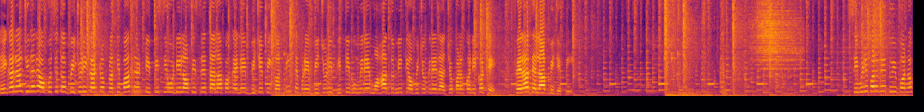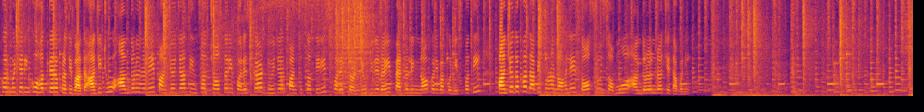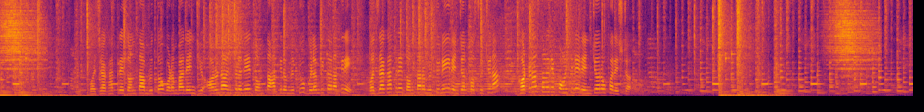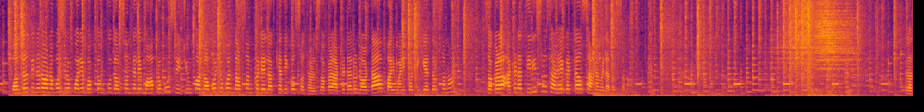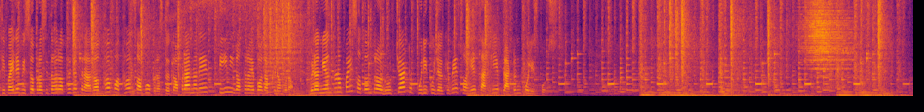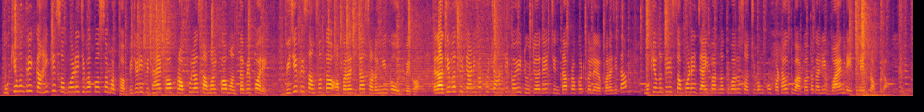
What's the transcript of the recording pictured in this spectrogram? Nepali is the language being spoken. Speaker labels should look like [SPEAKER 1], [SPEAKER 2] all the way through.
[SPEAKER 1] ଢେଙ୍କାନାଳ ଜିଲ୍ଲାରେ ଅଘୋଷିତ ବିଜୁଳି କାଟର ପ୍ରତିବାଦ ଟିପିସି ଓଡିଏଲ୍ ଅଫିସରେ ତାଲା ପକାଇଲେ ବିଜେପି କର୍ମୀ ସେପଟେ ବିଜୁଳି ଭିତ୍ତିଭୂମିରେ ମହାଦୁର୍ନୀତି ଅଭିଯୋଗରେ ରାଜ୍ୟପାଳଙ୍କ ନିକଟରେ ଫେରାଦ ହେଲା ବିଜେପି सिमिलीपले दुई वन कर्मचारी हत्यार प्रतीद आजु आन्दोलनले पाँच हजार तिनश फरेस्ट गार्ड दुई हजार पाँचश तिरि फरस्टर ड्युटी रहि पाट्रोलीङ नक निष्पत्ति पाँच दफा दावी पूरण नहेले रु समूह आन्दोलन र चेतावनी वज्राघाते दन्ता मृत बडम्बाेज अरणा अञ्चलले दा ही र मृत्यु विलम्बित रातिर वज्राघतार मृत्यु नै को सूचना घटनास्थलले पहुँचलेञ्जर र फरेष्टर पन्ध्र दिन र अनवसर को दर्शन देले महाप्रभु श्रीजीको नवजौवन दर्शन कले लक्षाधिक श्रद्धालु सकाल आठटा नटा पारिमाणिक टिकेट दर्शन सकाल आठटा तिरि साढे साहना मेला दर्शन ରାତି ପାଇଲେ ବିଶ୍ୱପ୍ରସିଦ୍ଧ ରଥଯାତ୍ରା ରଥ ପଥ ସବୁ ପ୍ରସ୍ତୁତ ଅପରାହ୍ନରେ ତିନି ରଥର ହେବ ଦକ୍ଷିଣ ମୋଡ଼ ଭିଡ଼ ନିୟନ୍ତ୍ରଣ ପାଇଁ ସ୍ୱତନ୍ତ୍ର ରୁଟ୍ ଚାର୍ଟ ପୁରୀକୁ ଜଗିବେ ଶହେ ଷାଠିଏ ପ୍ଲାଟୁନ୍ ପୋଲିସ ଫୋର୍ସ ମୁଖ୍ୟମନ୍ତ୍ରୀ କାହିଁକି ସବୁଆଡ଼େ ଯିବାକୁ ଅସମର୍ଥ ବିଜେଡି ବିଧାୟକ ପ୍ରଫୁଲ୍ଲ ସାମଲଙ୍କ ମନ୍ତବ୍ୟ ପରେ ବିଜେପି ସାଂସଦ ଅପରାଜିତା ଷଡ଼ଙ୍ଗୀଙ୍କ ଉଦ୍ବେଗ ରାଜ୍ୟବାସୀ ଜାଣିବାକୁ ଚାହାନ୍ତି କହି ଟ୍ୱିଟରରେ ଚିନ୍ତା ପ୍ରକଟ କଲେ ଅପରାଜିତା ମୁଖ୍ୟମନ୍ତ୍ରୀ ସବୁଆଡ଼େ ଯାଇପାରୁନଥିବାରୁ ସଚିବଙ୍କୁ ପଠାଉଥିବା ଗତକାଲି ବୟାନ ଦେଇଥିଲେ ପ୍ରଫୁଲ୍ଲ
